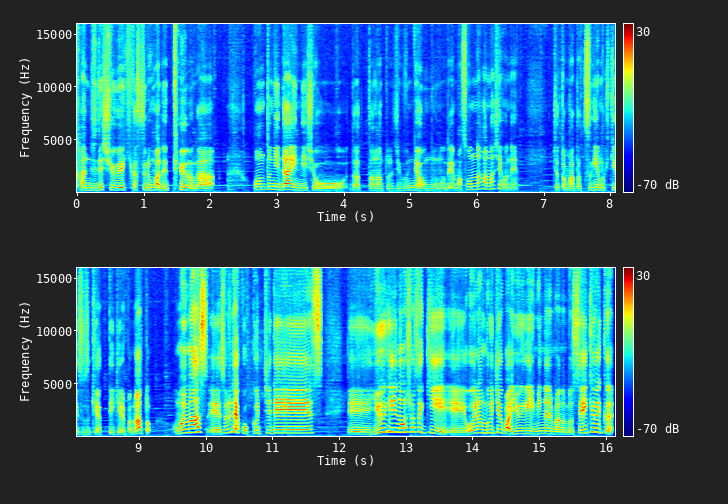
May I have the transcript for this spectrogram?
感じで収益化するまでっていうのが本当に第2章だったなと自分では思うので、まあ、そんな話をねちょっとまた次も引き続きやっていければなと思います、えー、それでは告知です。えー、夕霧の書籍、えー、オイラン VTuber 夕霧みんなで学ぶ性教育、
